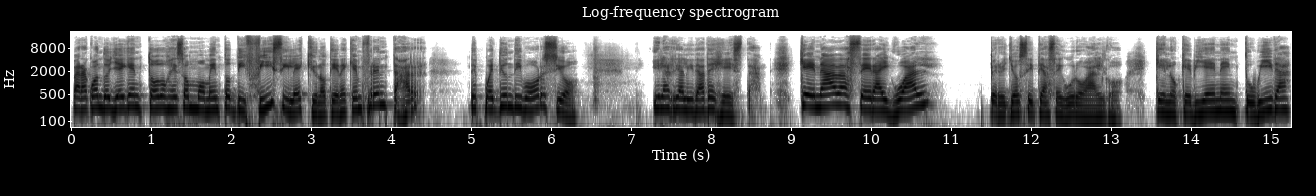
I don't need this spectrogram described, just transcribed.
para cuando lleguen todos esos momentos difíciles que uno tiene que enfrentar después de un divorcio. Y la realidad es esta, que nada será igual, pero yo sí te aseguro algo, que lo que viene en tu vida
